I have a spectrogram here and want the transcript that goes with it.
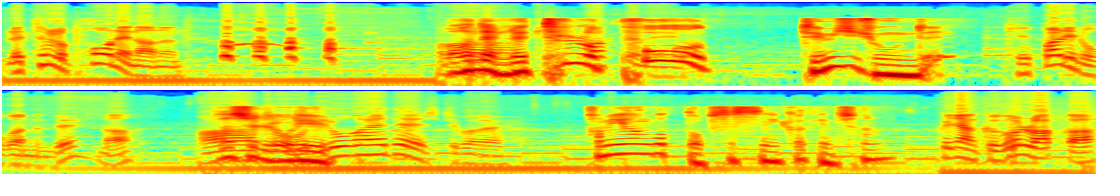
레틀러 포네 나는. 와 근데 와, 레틀러 개빡세네. 4 데미지 좋은데? 개빨리 녹았는데 나? 아, 사실 저 우리- 어디로 가야 돼, 제발. 파밍한 것도 없었으니까 괜찮아. 그냥 그걸로 할까?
